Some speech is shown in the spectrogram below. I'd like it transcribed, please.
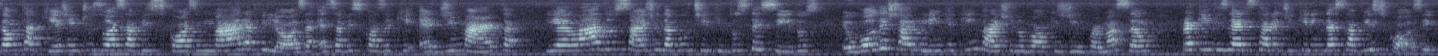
Então tá aqui, a gente usou essa viscose maravilhosa, essa viscose aqui é de marca e é lá do site da Boutique dos Tecidos. Eu vou deixar o link aqui embaixo no box de informação para quem quiser estar adquirindo essa viscose.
